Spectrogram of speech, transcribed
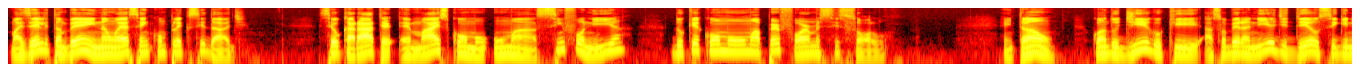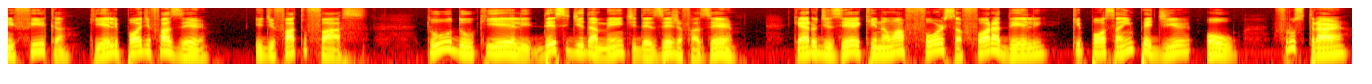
Mas ele também não é sem complexidade. Seu caráter é mais como uma sinfonia do que como uma performance solo. Então, quando digo que a soberania de Deus significa que ele pode fazer, e de fato faz, tudo o que ele decididamente deseja fazer, quero dizer que não há força fora dele que possa impedir ou frustrar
